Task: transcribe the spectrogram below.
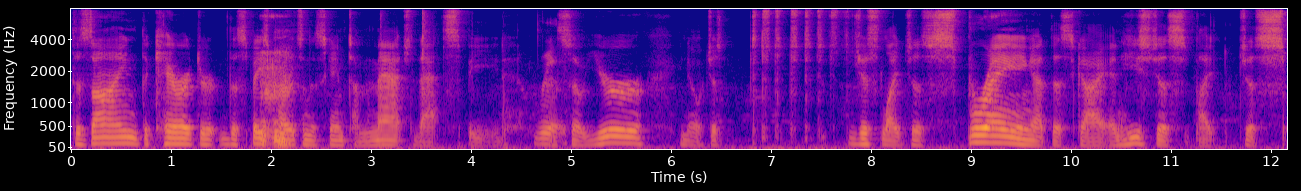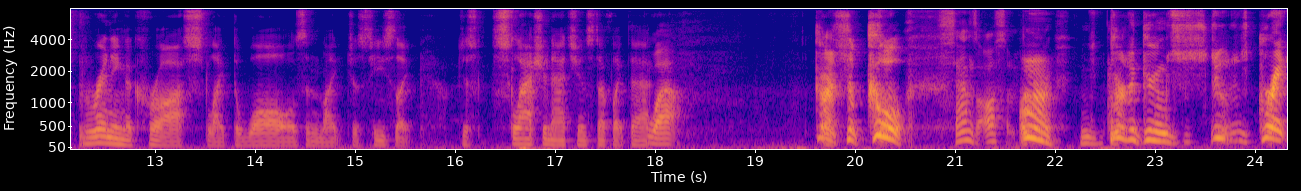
designed the character, the space pirates in this game, to match that speed. Really? And so you're, you know, just, just like just spraying at this guy, and he's just like just sprinting across like the walls, and like just he's like just slashing at you and stuff like that. Wow. God, so cool. Sounds awesome. The game is it's great.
